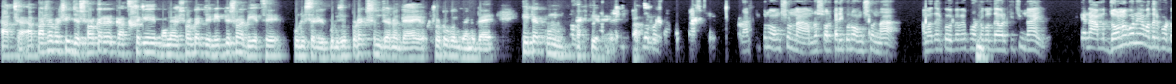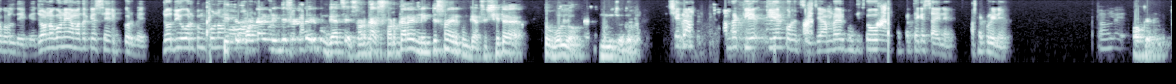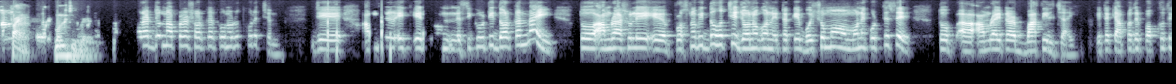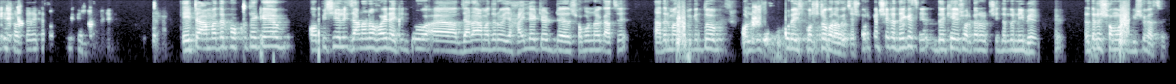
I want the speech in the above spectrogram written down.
আচ্ছা আর পাশাপাশি যে সরকারের কাছ থেকে মানে সরকার যে নির্দেশনা দিয়েছে পুলিশের পুলিশের প্রোটেকশন যেন দেয় প্রোটোকল যেন দেয় এটা কোন কোনো অংশ না আমরা সরকারি কোনো অংশ না আমাদেরকে ওইভাবে প্রটোকল দেওয়ার কিছু নাই। কেন জনগণই আমাদের প্রটোকল দেবে জনগণই আমাদেরকে সেভ করবে। যদি ওরকম কোনো সরকারের নির্দেশনা তো এরকম গেছে সরকার সরকারের নির্দেশনা এরকম গেছে সেটা তো বলল মনি চৌধুরী। সেটা আমরা আমরা ক্লিয়ার করেছি যে আমরা এরকম কিছু সরকার থেকে চাই নাই আশা করি নাই। তাহলে ওকে ফাইন মনি চৌধুরী। করার জন্য আপনারা সরকারকে অনুরোধ করেছেন যে আমাদের এরকম সিকিউরিটির দরকার নাই তো আমরা আসলে প্রশ্নবিদ্ধ হচ্ছে জনগণ এটাকে বৈষম্য মনে করতেছে তো আহ, আমরা এটার বাতিল চাই। এটা কি আপনাদের পক্ষ থেকে সরকারের কাছে এটা আমাদের পক্ষ থেকে অফিসিয়ালি জানানো হয় না কিন্তু আহ, যারা আমাদের ওই হাইলাইটেড সমন্বয়ক আছে তাদের মাধ্যমে কিন্তু অলরেডি করে স্পষ্ট করা হয়েছে। সরকার সেটা দেখেছে দেখে সরকার সিদ্ধান্ত নিবে। এটা একটা সময়ের বিষয় আছে।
